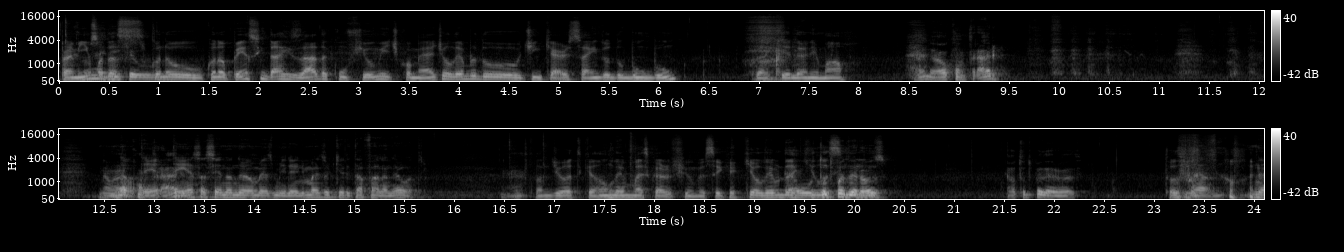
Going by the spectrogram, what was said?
pra mim uma das eu- quando eu quando eu penso em dar risada com filme de comédia, eu lembro do Jim Carrey saindo do Bum Bum, daquele animal. É, não é ao contrário? Não é Não, ao tem, contrário? tem essa cena no Eu Mesmo Irene, mas o que ele tá falando é outro. Tô falando de outro que eu não lembro mais qual era o filme. Eu sei que aqui eu lembro É daquilo o Todo assim, Poderoso. É o Todo Poderoso. Todo... Não,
